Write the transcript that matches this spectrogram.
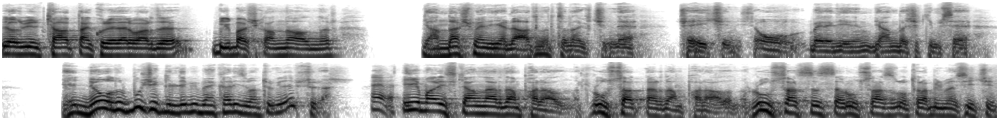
Biraz bir kağıttan kuleler vardı. Bil başkanlığı alınır yandaş medya dağıtılır tırnak içinde şey için işte o belediyenin yandaşı kimse. E ne olur bu şekilde bir mekanizma Türkiye'de hep sürer. Evet. İmar iskanlardan para alınır. Ruhsatlardan para alınır. Ruhsatsızsa ruhsatsız oturabilmesi için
